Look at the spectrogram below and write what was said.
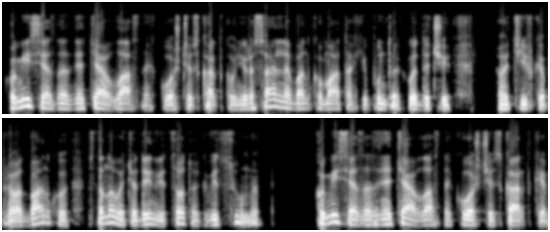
Комісія з зняття власних коштів з картки універсальна в банкоматах і пунктах видачі готівки Приватбанку становить 1% від суми. Комісія за зняття власних коштів з картки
